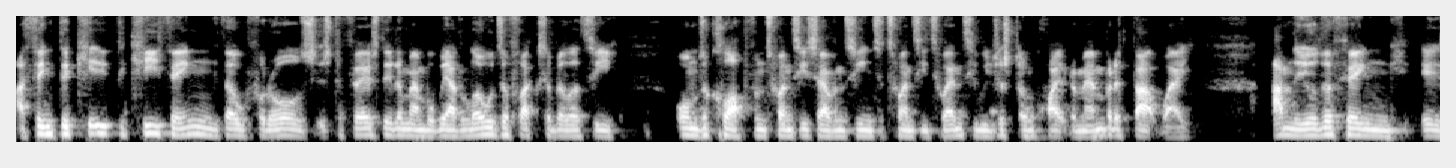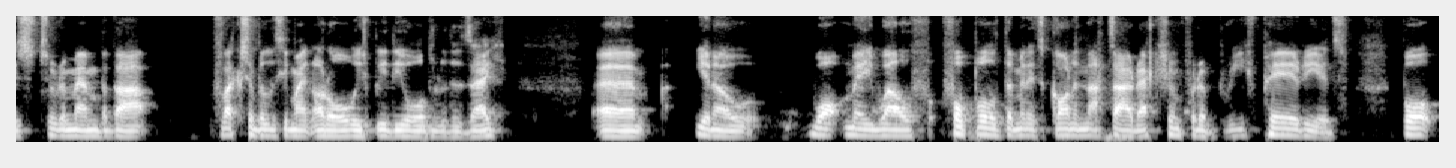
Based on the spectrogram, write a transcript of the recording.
I think the key the key thing though for us is to firstly remember we had loads of flexibility under Klopp from 2017 to 2020. We just don't quite remember it that way. And the other thing is to remember that flexibility might not always be the order of the day. Um, you know, what may well football at the minute's gone in that direction for a brief period, but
